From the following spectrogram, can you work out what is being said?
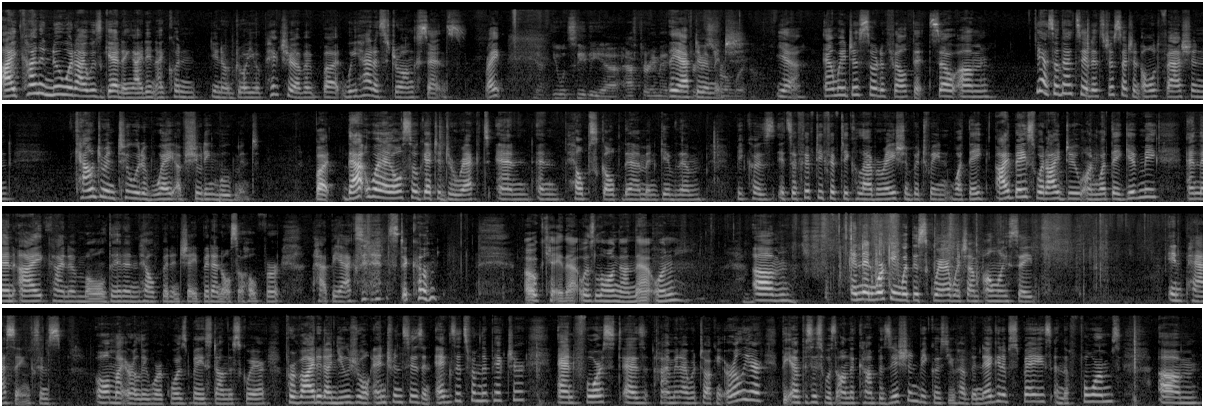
I kind of knew what I was getting. I didn't, I couldn't, you know, draw you a picture of it, but we had a strong sense, right? Yeah, you would see the uh, after image. The after, after image. Yeah, and we just sort of felt it. So, um, yeah, so that's it. It's just such an old-fashioned, counterintuitive way of shooting movement. But that way I also get to direct and, and help sculpt them and give them, because it's a 50-50 collaboration between what they, I base what I do on what they give me, and then I kind of mold it and help it and shape it and also hope for happy accidents to come. Okay, that was long on that one. Um, and then working with the square, which I'm only say in passing, since all my early work was based on the square, provided unusual entrances and exits from the picture, and forced, as Jaime and I were talking earlier, the emphasis was on the composition because you have the negative space and the forms um,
